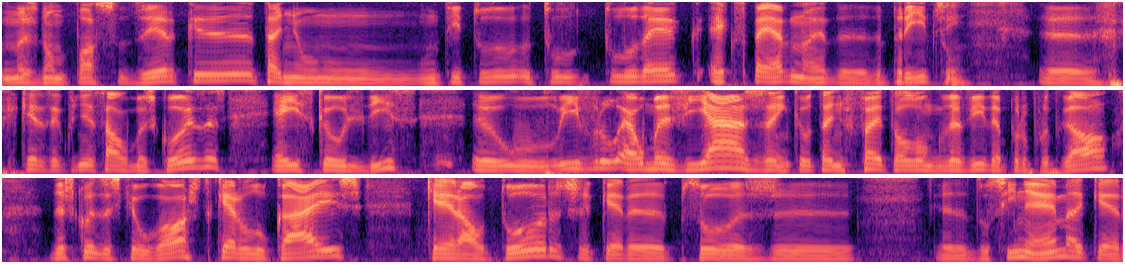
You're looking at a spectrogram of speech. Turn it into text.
mas não posso dizer que tenho um, um título, título de expert, não é? De, de perito. Uh, quer dizer, conheço algumas coisas, é isso que eu lhe disse. Uh, o livro é uma viagem que eu tenho feito ao longo da vida por Portugal, das coisas que eu gosto, quer locais, quer autores, quer pessoas do cinema, quer,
